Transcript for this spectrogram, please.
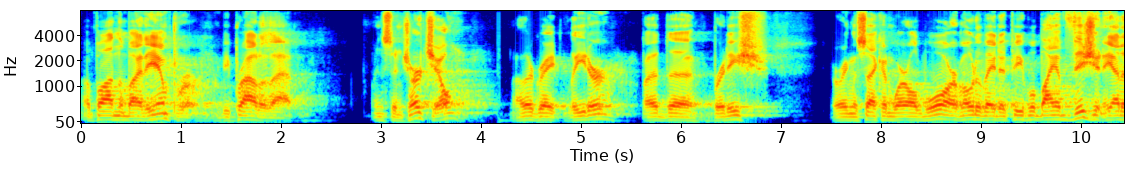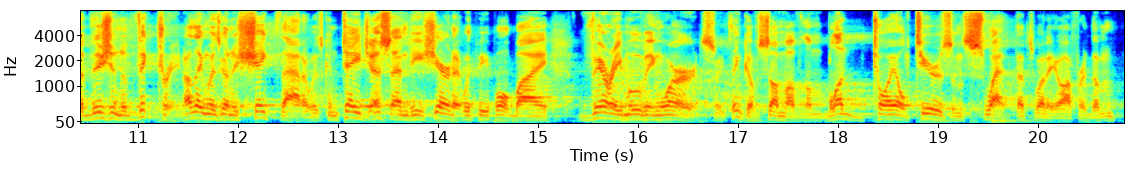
upon them by the emperor. Be proud of that. Winston Churchill, another great leader, led the British during the Second World War motivated people by a vision. He had a vision of victory. Nothing was going to shake that. It was contagious, and he shared it with people by very moving words. We think of some of them blood, toil, tears, and sweat. That's what he offered them.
